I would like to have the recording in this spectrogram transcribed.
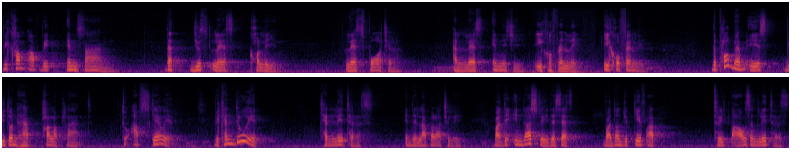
We come up with enzyme that use less chlorine, less water, and less energy, Eco-friendly. eco-friendly. The problem is we don't have power plant to upscale it. We can do it 10 liters in the laboratory, but the industry they said, why don't you give us 3,000 liters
